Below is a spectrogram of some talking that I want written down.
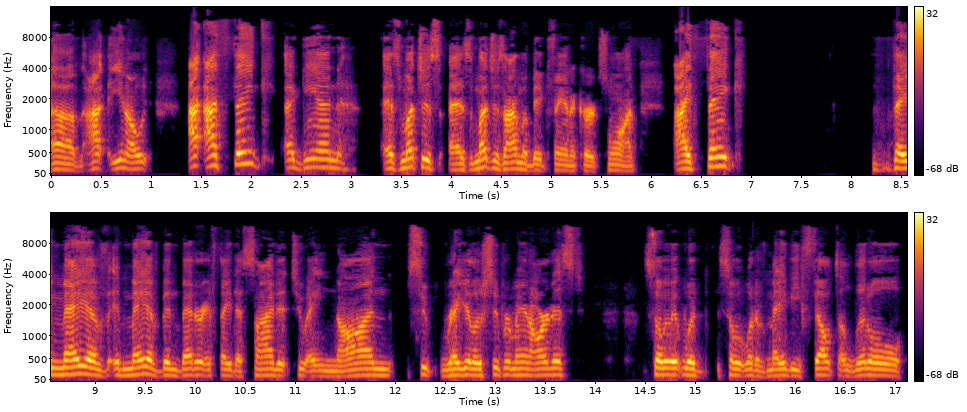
um i you know i i think again as much as as much as i'm a big fan of curt swan i think they may have it may have been better if they'd assigned it to a non regular superman artist so it would so it would have maybe felt a little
